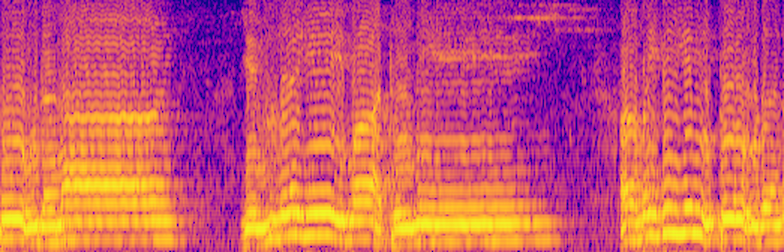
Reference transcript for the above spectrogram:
தூதனாய் என் மாற்றுமே அமைதியின் தூதனாய்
